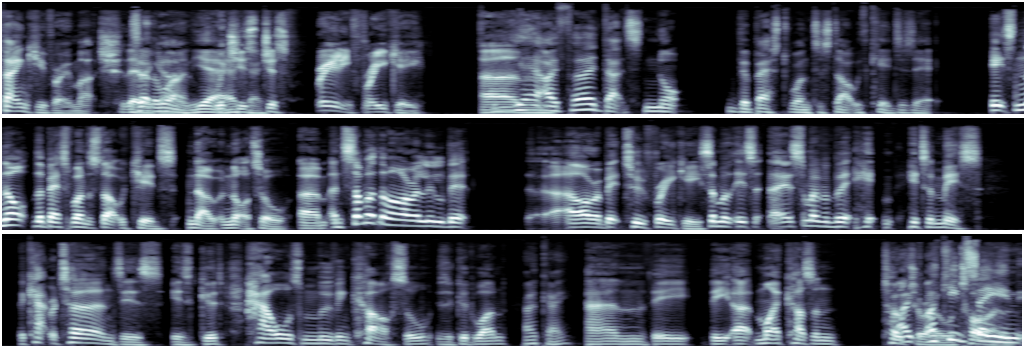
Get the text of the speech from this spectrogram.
thank you very much. There that we the go. one? Yeah, Which is just really freaky. Um, yeah, I've heard that's not the best one to start with kids, is it? It's not the best one to start with kids. No, not at all. Um, and some of them are a little bit uh, are a bit too freaky. Some of it's uh, some of them a bit hit, hit and miss. The Cat Returns is is good. Howl's Moving Castle is a good one, Okay. and the the uh, My Cousin Totoro. I or keep saying,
